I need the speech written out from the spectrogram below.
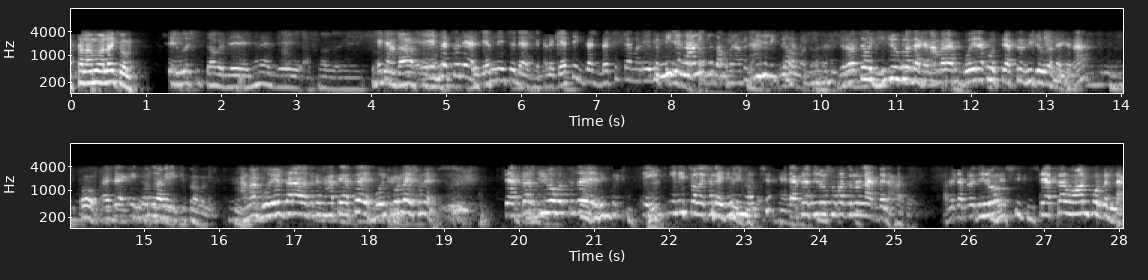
আসসালামু আলাইকুম। এগুলো শিখতে হবে যে এখানে যে আপনার এটা এগুলো চলে আসবে এমনি চলে আসবে। খালি বেসিক জাস্ট বেসিকটা মানে নিজে না লিখলে তো হবে। না আপনাকে নিজে লিখতে হবে। যেটা হচ্ছে ওই ভিডিওগুলো দেখেন আমার এক বইয়ের এখন চ্যাপ্টার ভিডিওগুলো দেখেন হ্যাঁ? ও আচ্ছা এক বন্ধু আমি একটু কথা বলি। আমার বইয়ের দ্বারা কাছে হাতে আছে বই পড়লে শুনেন চ্যাপ্টার জিরো হচ্ছে যে এই ইনস্টলেশন চ্যাপ্টার জিরো সবার জন্য লাগবে না হাতে। আপনি চ্যাপ্টার জিরো চ্যাপ্টার ওয়ান পড়বেন না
